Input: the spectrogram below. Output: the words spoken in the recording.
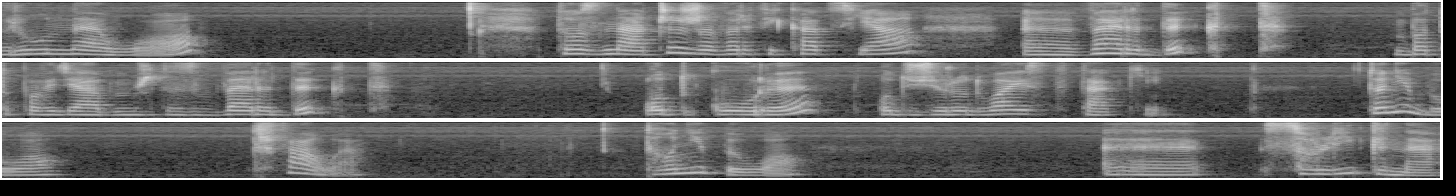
runęło, to znaczy, że weryfikacja, e, werdykt, bo to powiedziałabym, że to jest werdykt od góry, od źródła jest taki. To nie było trwałe. To nie było e, solidne.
